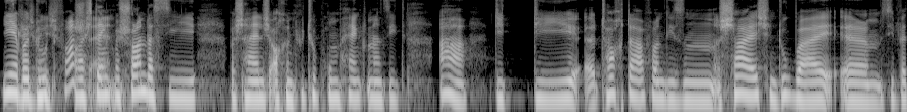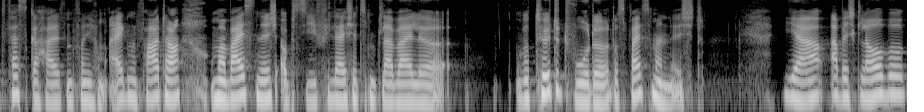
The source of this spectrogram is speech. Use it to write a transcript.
Nee, Das aber ich du, nicht aber ich denke mir schon, dass sie wahrscheinlich auch in YouTube rumhängt und dann sieht, ah, die, die äh, Tochter von diesem Scheich in Dubai, ähm, sie wird festgehalten von ihrem eigenen Vater und man weiß nicht, ob sie vielleicht jetzt mittlerweile getötet wurde. Das weiß man nicht. Ja, aber ich glaube,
